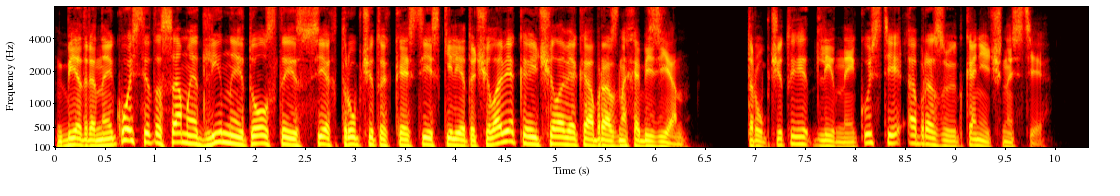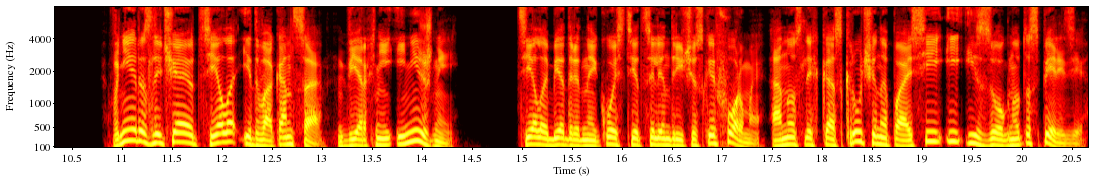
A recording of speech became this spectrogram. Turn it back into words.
Бедренная кость — это самая длинная и толстая из всех трубчатых костей скелета человека и человекообразных обезьян. Трубчатые длинные кости образуют конечности. В ней различают тело и два конца — верхний и нижний. Тело бедренной кости цилиндрической формы, оно слегка скручено по оси и изогнуто спереди.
